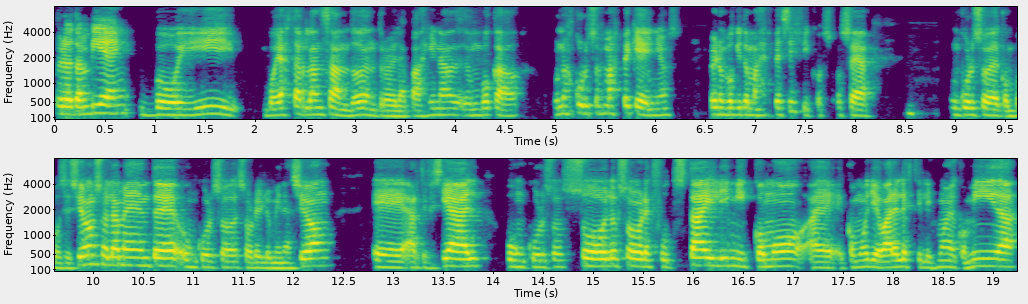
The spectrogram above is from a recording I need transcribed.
Pero también voy, voy a estar lanzando dentro de la página de un bocado unos cursos más pequeños, pero un poquito más específicos. O sea, un curso de composición solamente, un curso sobre iluminación eh, artificial, un curso solo sobre food styling y cómo, eh, cómo llevar el estilismo de comida,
